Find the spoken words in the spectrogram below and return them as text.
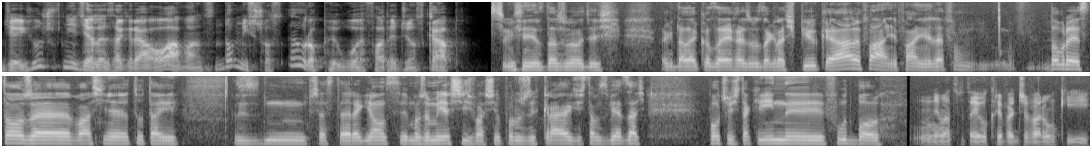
gdzie już w niedzielę zagra o awans do Mistrzostw Europy UEFA Regions Cup. Jeszcze mi się nie zdarzyło gdzieś tak daleko zajechać, żeby zagrać w piłkę, ale fajnie, fajnie. Dobre jest to, że właśnie tutaj przez te regionsy możemy jeździć właśnie po różnych krajach, gdzieś tam zwiedzać, poczuć taki inny futbol. Nie ma tutaj ukrywać, że warunki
